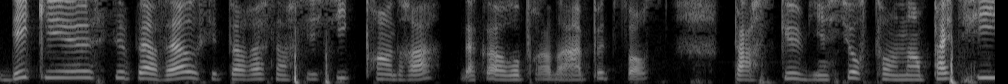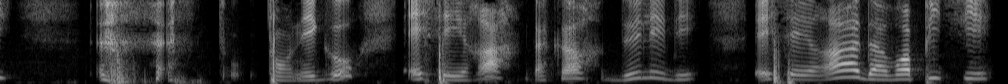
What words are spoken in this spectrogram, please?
Dès que ce pervers ou cette perverse narcissique prendra, d'accord, reprendra un peu de force parce que bien sûr ton empathie, ton ego essaiera, d'accord, de l'aider, essaiera d'avoir pitié,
